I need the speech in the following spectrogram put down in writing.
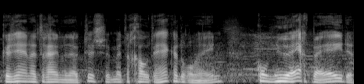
kazernetreinen daartussen met de grote hekken eromheen. Komt nu echt bij Ede.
